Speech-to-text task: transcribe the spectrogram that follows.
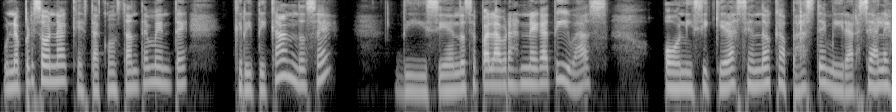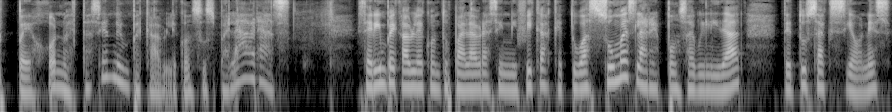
Una persona que está constantemente criticándose, diciéndose palabras negativas o ni siquiera siendo capaz de mirarse al espejo, no está siendo impecable con sus palabras. Ser impecable con tus palabras significa que tú asumes la responsabilidad de tus acciones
